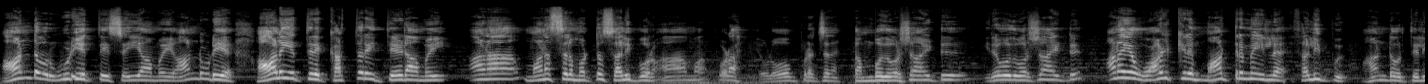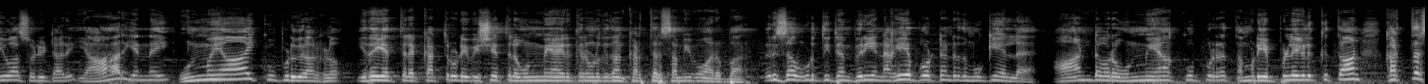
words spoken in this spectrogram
ஆண்டவர் ஊழியத்தை செய்யாமை ஆண்டவுடைய ஆலயத்திலே கர்த்தரை தேடாமை ஆனா மனசுல மட்டும் சளி போறோம். ஆமா போடா எவ்வளோ பிரச்சனை. ஐம்பது வருஷம் ஆயிட்டு இருபது வருஷம் ஆயிட்டு ஆனா என் வாழ்க்கையில மாற்றமே இல்லை சலிப்பு. ஆண்டவர் தெளிவா சொல்லிட்டாரு யார் என்னை உண்மையாய் கூப்பிடுகிறார்களோ இதயத்துல கர்த்தருடைய விஷயத்துல உண்மையா இருக்கிறவனுக்கு தான் கர்த்தர் சமீபமா இருப்பார். பெருசா உடுத்திட்டேன் பெரிய நகையை போட்டேன்றது முக்கியம் இல்லை. ஆண்டவரை உண்மையா கூப்பிடுற தம்முடைய பிள்ளைகளுக்குத்தான் கர்த்தர்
